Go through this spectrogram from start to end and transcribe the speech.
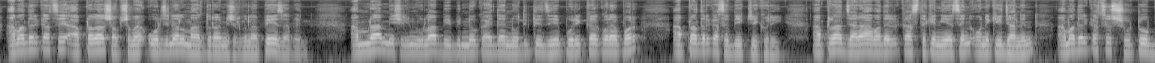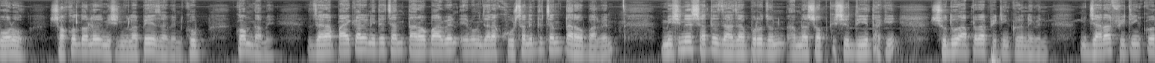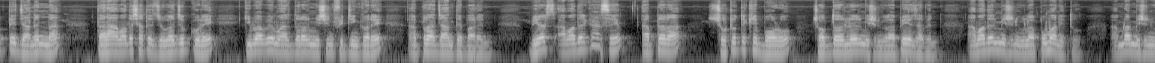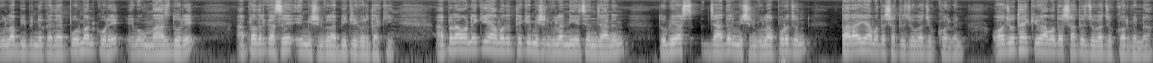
আমাদের কাছে আপনারা সবসময় অরিজিনাল মাছ ধরার মেশিনগুলো পেয়ে যাবেন। আমরা মেশিনগুলো বিভিন্ন কায়দায় নদীতে যেয়ে পরীক্ষা করার পর আপনাদের কাছে বিক্রি করি। আপনারা যারা আমাদের কাছ থেকে নিয়েছেন অনেকেই জানেন, আমাদের কাছে ছোট, বড় সকল ধরনের মেশিনগুলো পেয়ে যাবেন। খুব কম দামে। যারা পাইকারি নিতে চান, তারাও পারবেন এবং যারা খুরসা নিতে চান, তারাও পারবেন। মেশিনের সাথে যা যা প্রয়োজন, আমরা সব কিছু দিয়ে থাকি। শুধু আপনারা ফিটিং করে নেবেন। যারা ফিটিং করতে জানেন না, তারা আমাদের সাথে যোগাযোগ করে কীভাবে মাছ ধরার মেশিন ফিটিং করে, আপনারা জানতে পারেন। বিয়ার্স আমাদের কাছে আপনারা ছোট থেকে বড় সব ধরনের মেশিনগুলো পেয়ে যাবেন। আমাদের মেশিনগুলো প্রমাণিত। আমরা মেশিনগুলো বিভিন্ন কায়দায় প্রমাণ করে এবং মাছ ধরে আপনাদের কাছে এই মেশিনগুলো বিক্রি করে থাকি। আপনারা অনেকেই আমাদের থেকে মেশিনগুলো নিয়েছেন, জানেন। তো বিয়ার্স যাদের মেশিনগুলো প্রয়োজন, তারাই আমাদের সাথে যোগাযোগ করবেন। অযথায় কেউ আমাদের সাথে যোগাযোগ করবেন না।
